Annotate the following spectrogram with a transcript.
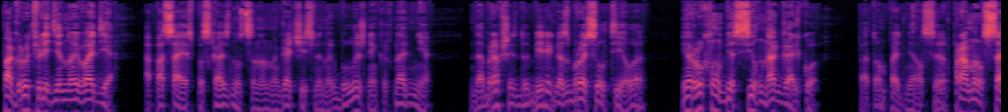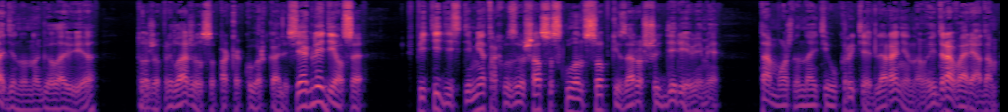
по грудь в ледяной воде — опасаясь поскользнуться на многочисленных булыжниках на дне. Добравшись до берега, сбросил тело и рухнул без сил на гальку. Потом поднялся, промыл ссадину на голове, тоже приложился, пока кувыркались, и огляделся. В пятидесяти метрах возвышался склон сопки, заросший деревьями. Там можно найти укрытие для раненого и дрова рядом.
